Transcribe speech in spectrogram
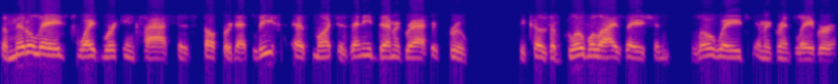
the middle-aged white working class has suffered at least as much as any demographic group because of globalization, low-wage immigrant labor,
